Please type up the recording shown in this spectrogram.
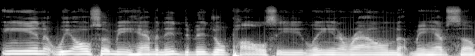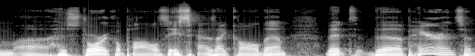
And we also may have an individual policy laying around, may have some uh, historical policies, as I call them, that the parents have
